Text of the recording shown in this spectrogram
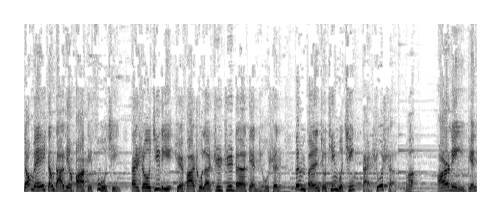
小美想打电话给父亲，但手机里却发出了吱吱的电流声，根本就听不清在说什么。而另一边，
